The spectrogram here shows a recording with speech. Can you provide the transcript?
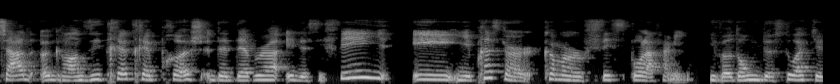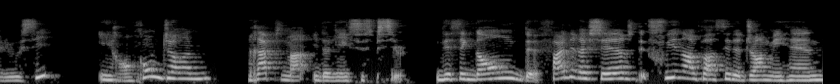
Chad a grandi très très proche de Deborah et de ses filles et il est presque un, comme un fils pour la famille. Il va donc de soi que lui aussi. Il rencontre John. Rapidement, il devient suspicieux. Décide donc de faire des recherches, de fouiller dans le passé de John Mahan,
